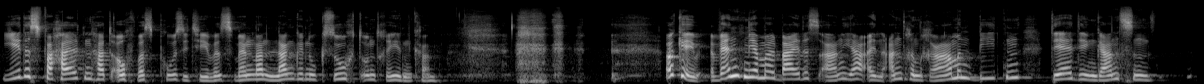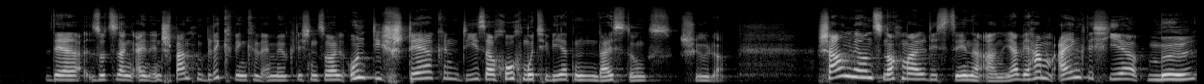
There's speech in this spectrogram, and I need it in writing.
jedes Verhalten hat auch was Positives, wenn man lang genug sucht und reden kann. Okay, wenden wir mal beides an, ja, einen anderen Rahmen bieten, der den ganzen, der sozusagen einen entspannten Blickwinkel ermöglichen soll und die Stärken dieser hochmotivierten Leistungsschüler. Schauen wir uns nochmal die Szene an. Ja, wir haben eigentlich hier Müll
